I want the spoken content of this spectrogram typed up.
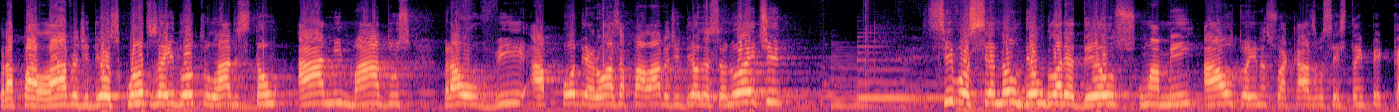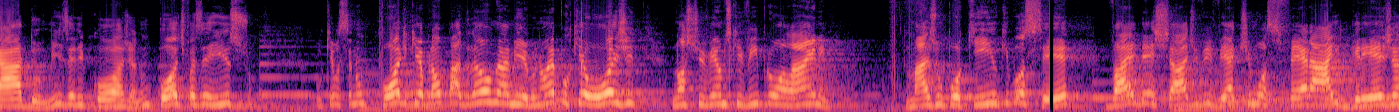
para a palavra de Deus. Quantos aí do outro lado estão animados para ouvir a poderosa palavra de Deus essa noite? Se você não deu um glória a Deus, um amém alto aí na sua casa, você está em pecado. Misericórdia, não pode fazer isso. Porque você não pode quebrar o padrão, meu amigo. Não é porque hoje nós tivemos que vir para o online mais um pouquinho que você vai deixar de viver a atmosfera, a igreja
